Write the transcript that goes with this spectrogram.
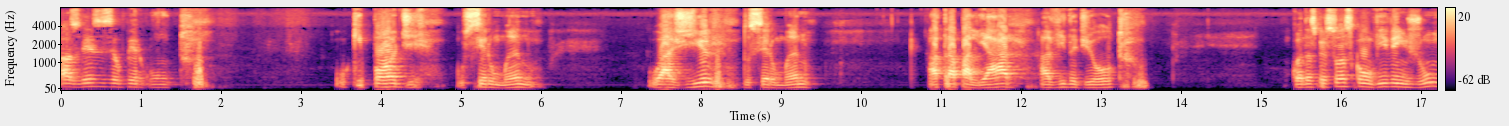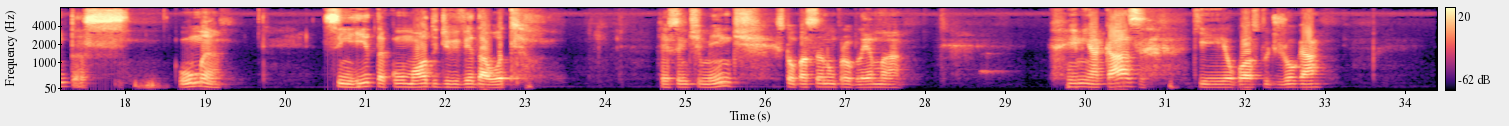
Às vezes eu pergunto: o que pode o ser humano, o agir do ser humano, atrapalhar a vida de outro? Quando as pessoas convivem juntas, uma se irrita com o modo de viver da outra. Recentemente estou passando um problema em minha casa que eu gosto de jogar.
